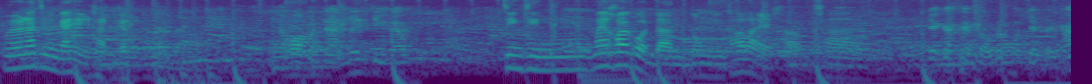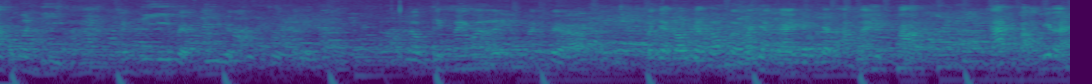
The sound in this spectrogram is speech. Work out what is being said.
ไม่น่าจะเป็นการแข่งขันกันขนาดนั้นกดดันไม่จริงแล้วจริง ๆ ไม่ค่อยกดดันตรงนี้เท่าไหร่ครับ ใช่ ในกระแสตอบรับของเจ็ดแต่ห้าเพรามันดีมากมันดีแบบดีแบบสุดๆเลยเราคิดไหมว่าเฮ้ยมันแบบว่ามันจะเราจะต้องแบบว่ายังไงถึงจะทำให้ความคาดหวังที่หลาย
